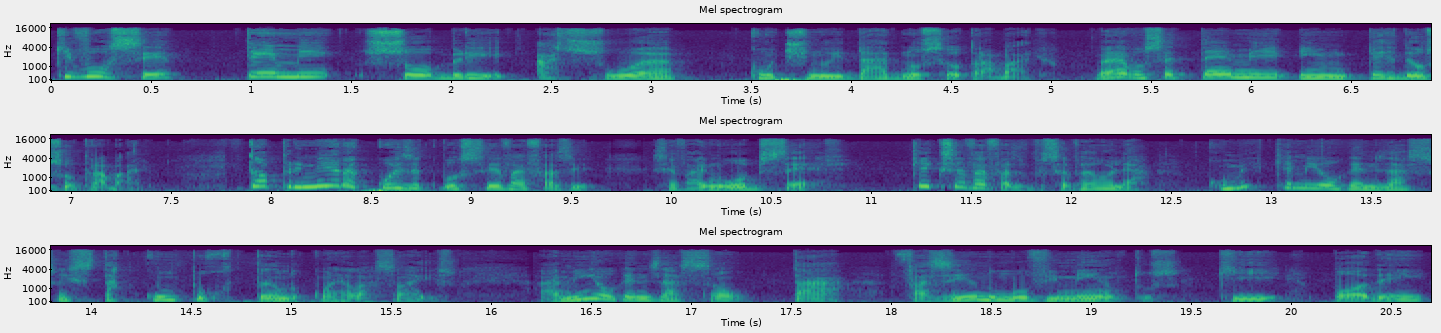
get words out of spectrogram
que você teme sobre a sua continuidade no seu trabalho. Né? Você teme em perder o seu trabalho. Então a primeira coisa que você vai fazer, você vai no Observe. O que, que você vai fazer? Você vai olhar como é que a minha organização está comportando com relação a isso. A minha organização está fazendo movimentos que podem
